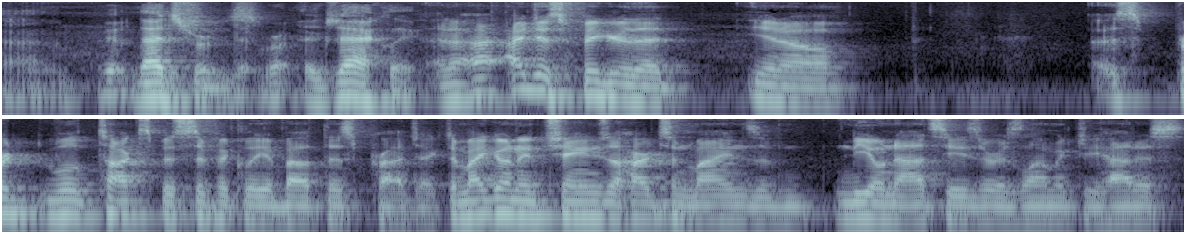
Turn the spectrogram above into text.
Uh, that's issues. exactly. And I, I just figure that you know, we'll talk specifically about this project. Am I going to change the hearts and minds of neo Nazis or Islamic jihadists?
